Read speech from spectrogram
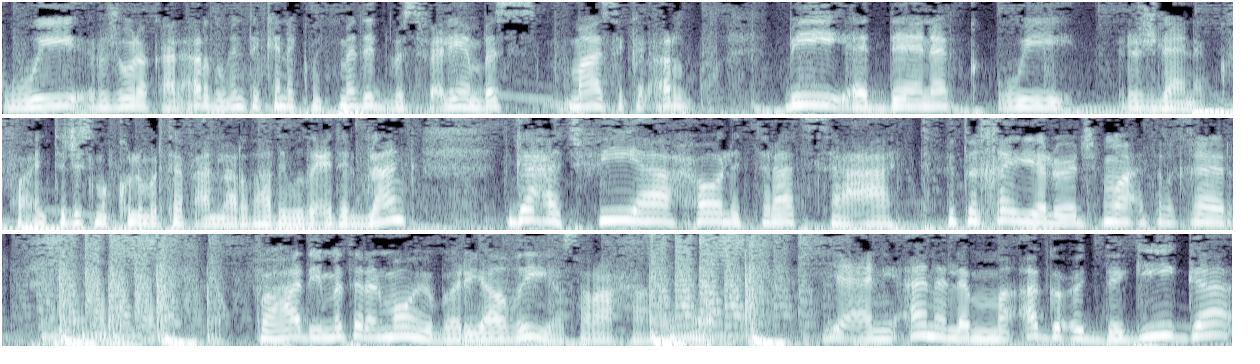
ورجولك على الأرض وأنت كأنك متمدد بس فعليا بس ماسك الأرض بيدينك ورجلينك. فأنت جسمك كله مرتفع عن الأرض. هذه وضعية ال plank قاعد فيها حول الثلاث ساعات. تخيلوا يا جماعة الخير. فهذه مثلا موهبة رياضية صراحة. يعني أنا لما أقعد دقيقة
